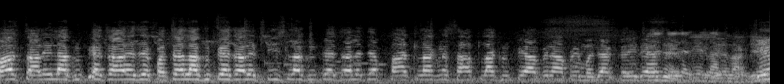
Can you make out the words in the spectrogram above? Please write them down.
ભાવ ચાલીસ લાખ રૂપિયા ચાલે છે પચાસ લાખ રૂપિયા ચાલે ત્રીસ લાખ રૂપિયા ચાલે ત્યાં પાંચ લાખ ને સાત લાખ રૂપિયા આપીને આપણે મજાક કરી રહ્યા છે. બે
